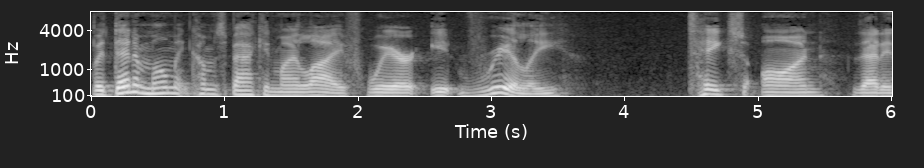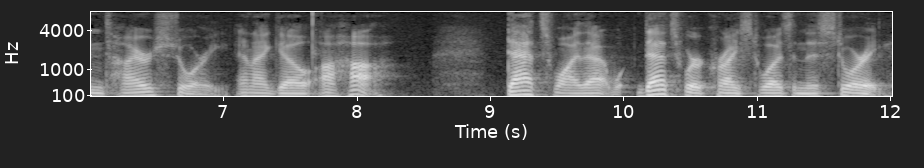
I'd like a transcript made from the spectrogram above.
But then a moment comes back in my life where it really takes on that entire story, and I go, aha, that's why that, that's where Christ was in this story.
